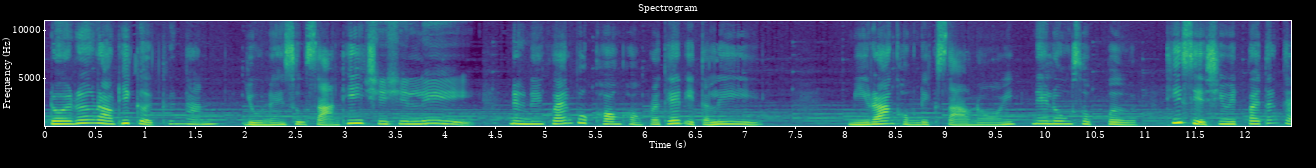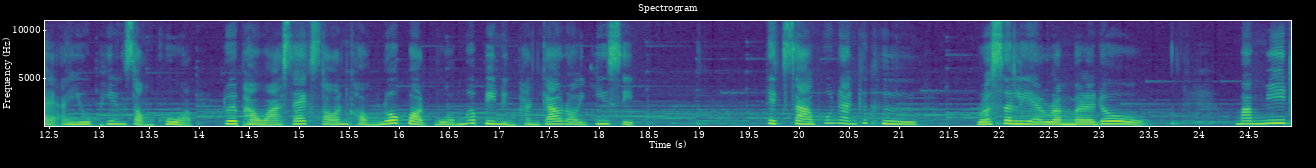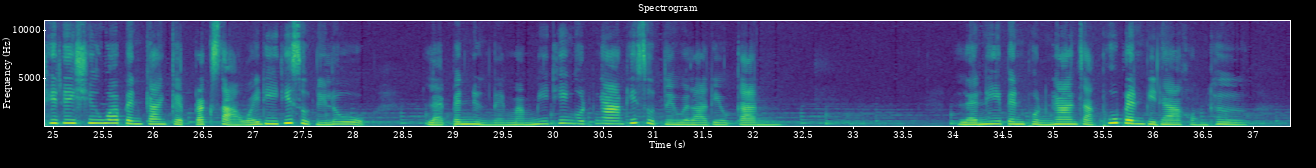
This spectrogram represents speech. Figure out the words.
โดยเรื่องราวที่เกิดขึ้นนั้น อยู่ในสุสานที่ชิชิลีหนึ่งในแคว้นปกครองของประเทศอิตาลี มีร่างของเด็กสาวน้อยในโรงศพเปิด ที่เสียชีวิตไปตั้งแต่อายุเพียงสองขวบ ด้วยภาวะแทรกซ้อนของโรคปอดบวมเมื่อปี 1920 เด็กสาวผู้นั้นก็คือโรซาเลียรัมบาราโดมัมมี่ที่ได้ชื่อว่าเป็นการเก็บรักษาไว้ดีที่สุดในโลก และเป็นหนึ่งในมัมมี่ที่งดงามที่สุดในเวลาเดียวกัน และนี่เป็นผลงานจากผู้เป็นบิดาของเธอ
